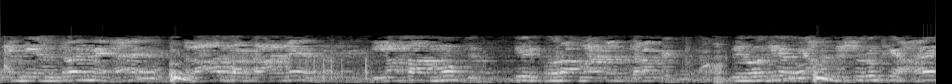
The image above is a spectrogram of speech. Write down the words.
अब नियंत्रण में है राज्य सरकार ने नशा मुक्त त्रिपुरा मॉडल ड्रग विरोधी अभियान शुरू किया है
